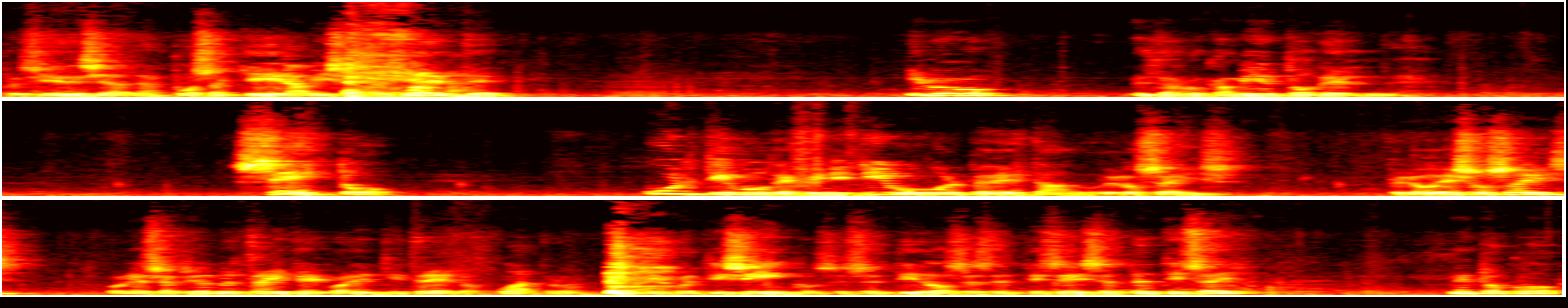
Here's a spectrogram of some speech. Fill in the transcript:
presidencia de la esposa que era vicepresidente, y luego el derrocamiento del sexto, último, definitivo golpe de Estado, de los seis. Pero de esos seis, con excepción del 30 y 43, los cuatro, 55, 62, 66, 76, me tocó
